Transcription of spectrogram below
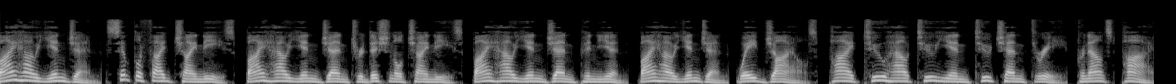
Baihao Yinzhen simplified Chinese, Baihao Yin Traditional Chinese, Baihao Yin Zhen Pinyin, Baihao Yinzhen, Wade-Giles, Pai Tu Hao Tu Yin Tu Chen 3, pronounced Pai,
